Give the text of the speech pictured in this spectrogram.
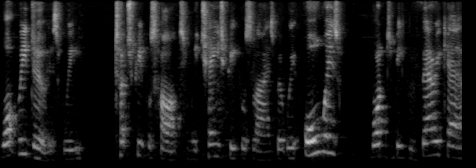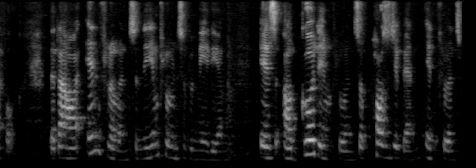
what we do is we touch people's hearts and we change people's lives, but we always want to be very careful that our influence and the influence of a medium is a good influence, a positive influence,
